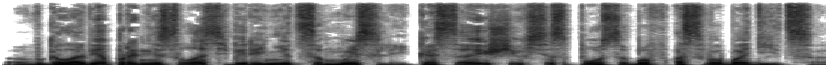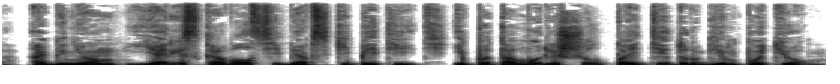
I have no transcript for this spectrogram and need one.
В голове пронеслась вереница мыслей, касающихся способов освободиться. Огнем я рисковал себя вскипятить и потому решил пойти другим путем.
